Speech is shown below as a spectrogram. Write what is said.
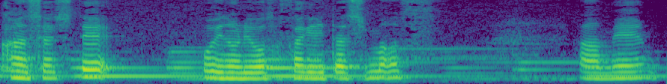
感謝してお祈りを捧げいたします。アーメン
